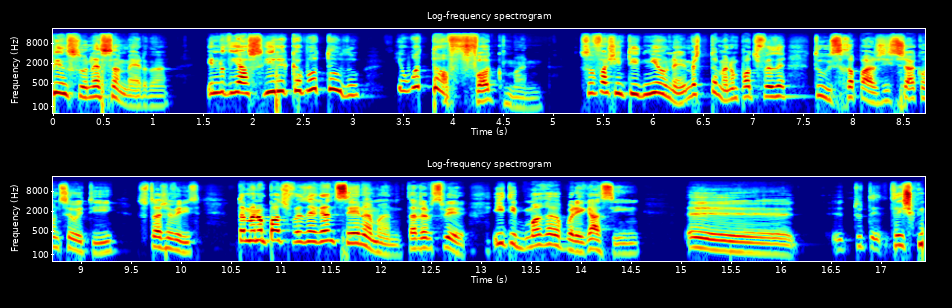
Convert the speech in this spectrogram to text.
pensou nessa merda e no dia a seguir acabou tudo. Eu, what the fuck, mano? Isso não faz sentido nenhum, né? Mas também não podes fazer. Tu, se rapaz, isso já aconteceu a ti, se estás a ver isso, também não podes fazer a grande cena, mano. Estás a perceber? E tipo, uma rapariga assim, uh, tu tens que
